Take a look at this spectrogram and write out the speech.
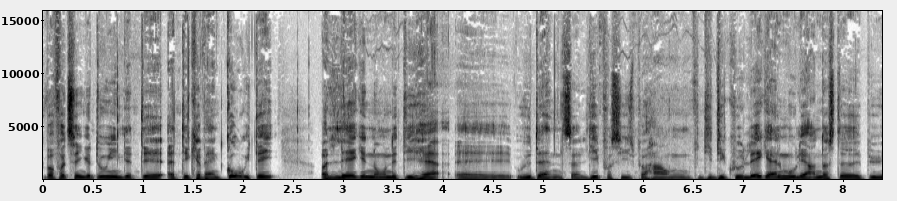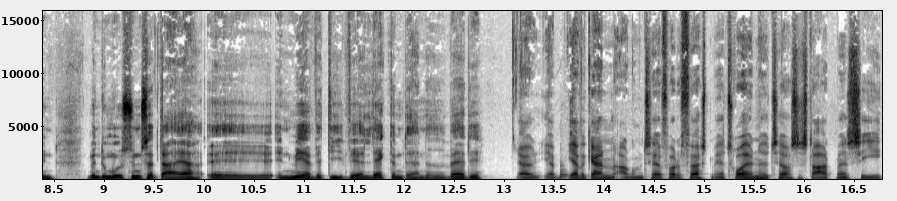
hvorfor tænker du egentlig, at det, at det kan være en god idé at lægge nogle af de her øh, uddannelser lige præcis på havnen? Fordi de kunne ligge alle mulige andre steder i byen, men du må jo synes, at der er øh, en mere værdi ved at lægge dem dernede. Hvad er det? Jeg, jeg, jeg vil gerne argumentere for det først, men jeg tror, jeg er nødt til også at starte med at sige,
